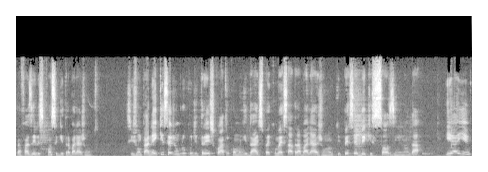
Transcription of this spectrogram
para fazer eles conseguir trabalhar junto se juntar, nem que seja um grupo de três, quatro comunidades para começar a trabalhar junto e perceber que sozinho não dá. E aí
